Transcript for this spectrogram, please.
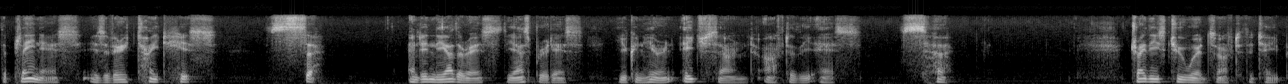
The plain S is a very tight hiss, S. And in the other S, the aspirate S, you can hear an H sound after the S. S. Try these two words after the tape.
